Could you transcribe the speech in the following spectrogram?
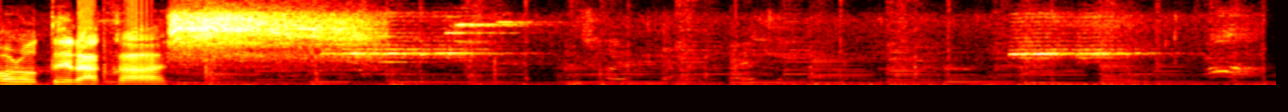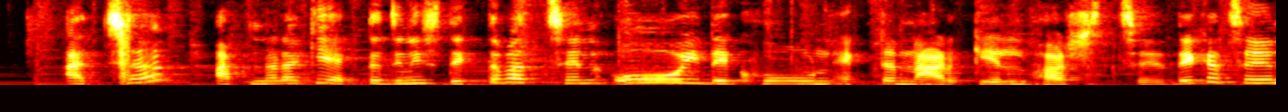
শরতের আকাশ। আচ্ছা আপনারা কি একটা জিনিস দেখতে পাচ্ছেন? ওই দেখুন, একটা নারকেল ভাসছে, দেখেছেন?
